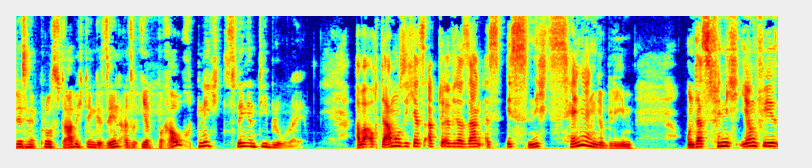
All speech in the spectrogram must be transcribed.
Disney Plus, da habe ich den gesehen. Also ihr braucht nicht zwingend die Blu-ray. Aber auch da muss ich jetzt aktuell wieder sagen, es ist nichts hängen geblieben. Und das finde ich irgendwie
